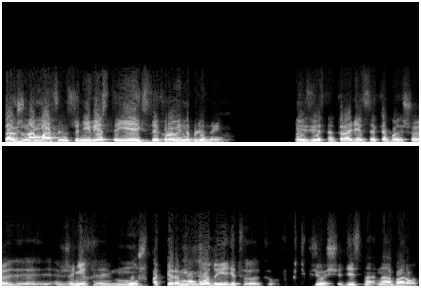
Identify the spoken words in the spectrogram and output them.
Также на масленицу невесты ей к свекрови на блины ну, известная традиция, как бы, что э, жених, э, муж по первому году едет к теще. Здесь на, наоборот.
